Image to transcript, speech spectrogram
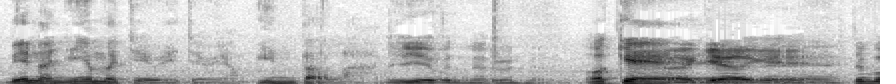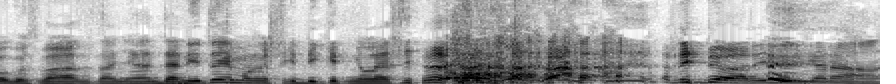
Tapi nanya sama cewek-cewek yang pinter lah. Iya bener bener. Oke. Oke, oke. itu bagus banget pertanyaan. Dan itu emang sedikit ngeles. Rido Rido sekarang.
